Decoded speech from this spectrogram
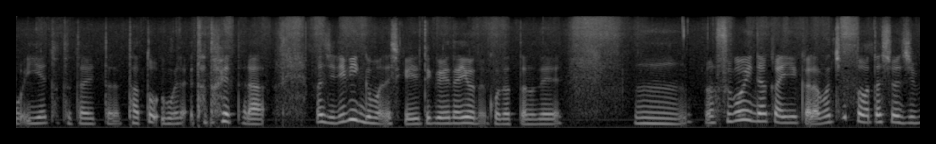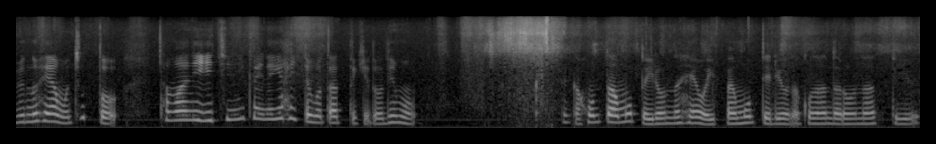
を家と例えたらたとごめんなさい例えたらマジリビングまでしか入れてくれないような子だったのでうん。まあ、すごい仲いいから、まあ、ちょっと私は自分の部屋もちょっとたまに12回だけ入ったことあったけどでもなんか本当はもっといろんな部屋をいっぱい持ってるような子なんだろうなっていう。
